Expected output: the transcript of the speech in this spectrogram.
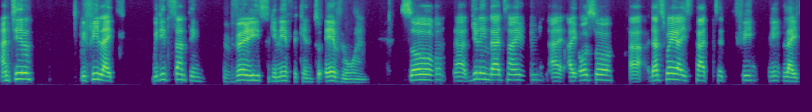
until we feel like we did something very significant to everyone. So uh, during that time, I, I also, uh, that's where I started thinking like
